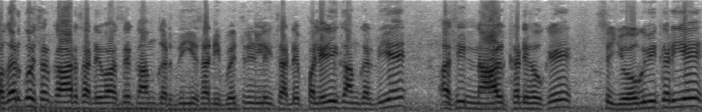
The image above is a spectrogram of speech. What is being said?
ਅਗਰ ਕੋਈ ਸਰਕਾਰ ਸਾਡੇ ਵਾਸਤੇ ਕੰਮ ਕਰਦੀ ਹੈ, ਸਾਡੀ ਬਿਹਤਰੀ ਲਈ, ਸਾਡੇ ਭਲੇ ਲਈ ਕੰਮ ਕਰਦੀ ਹੈ, ਅਸੀਂ ਨਾਲ ਖੜੇ ਹੋ ਕੇ ਸਹਿਯੋਗ ਵੀ ਕਰੀਏ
